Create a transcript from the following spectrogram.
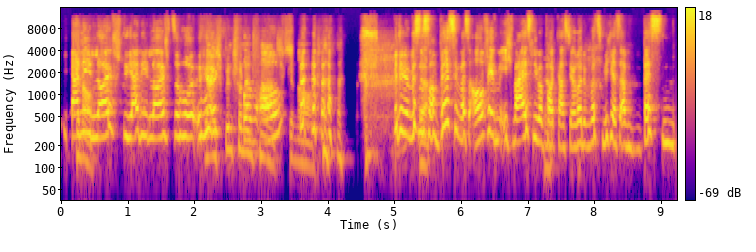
Janni genau. läuft, Janni läuft so hoch. Ja, ich bin schon in Fahrt, genau. Bitte, wir müssen ja. uns noch ein bisschen was aufheben. Ich weiß, lieber Podcast-Hörer, du wirst mich jetzt am besten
